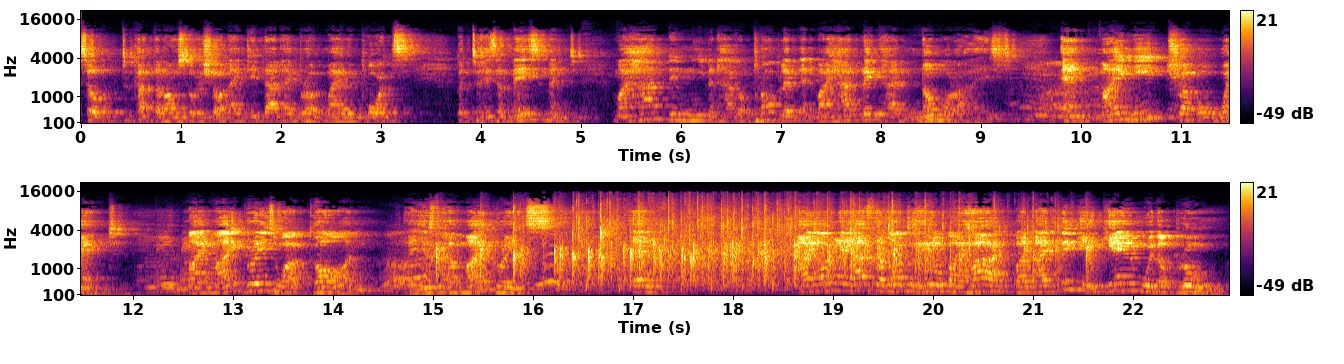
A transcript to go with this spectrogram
So to cut the long story short, I did that. I brought my reports. But to his amazement, my heart didn't even have a problem and my heart rate had normalized. And my knee trouble went. My migraines were gone. I used to have migraines. And I only asked the Lord to heal my heart, but I think He came with a broom.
